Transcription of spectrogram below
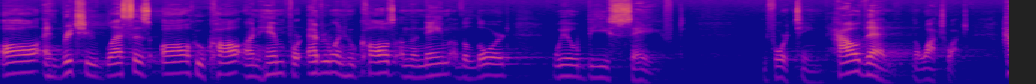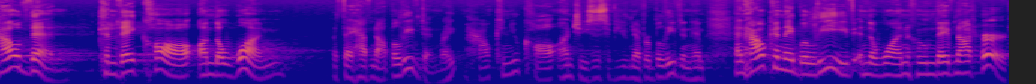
all and richly blesses all who call on him, for everyone who calls on the name of the Lord will be saved. And 14. How then, now watch, watch. How then can they call on the one that they have not believed in, right? How can you call on Jesus if you've never believed in him? And how can they believe in the one whom they've not heard?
